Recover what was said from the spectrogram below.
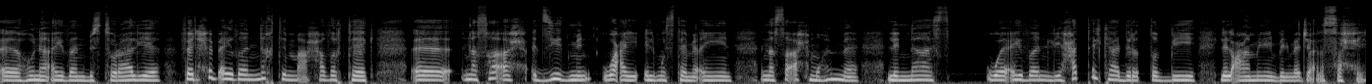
آه، هنا أيضا باستراليا. فنحب أيضا نختم مع حضرتك آه، نصائح تزيد من وعي المستمعين نصائح مهمة للناس وأيضا لحتى الكادر الطبي للعاملين بالمجال الصحي.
